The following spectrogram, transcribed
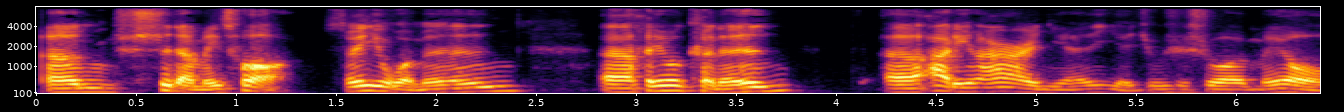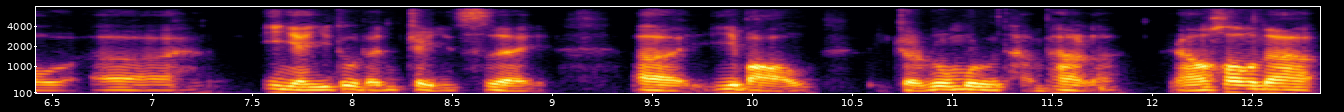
嗯，是的，没错，所以我们呃很有可能。呃，二零二二年，也就是说没有呃一年一度的这一次呃医保准入目录谈判了。然后呢，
